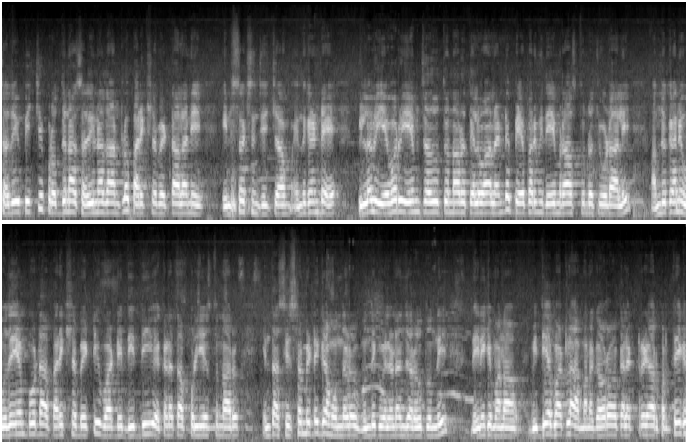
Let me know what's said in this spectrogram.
చదివిపించి ప్రొద్దున చదివిన దాంట్లో పరీక్ష పెట్టాలని ఇన్స్ట్రక్షన్స్ ఇచ్చాం. ఎందుకంటే పిల్లలు ఎవరు ఏం చదువుతున్నారో తెలవాలంటే పేపర్ మీద ఏం రాస్తుందో చూడాలి. అందుకని ఉదయం పూట పరీక్ష పెట్టి వాటిని దిద్ది ఎక్కడ తప్పులు చేస్తున్నారు. ఇంత సిస్టమేటిక్గా ముందడు ముందుకు వెళ్ళడం జరుగుతుంది. దీనికి మన విద్య పట్ల మన గౌరవ కలెక్టర్ గారు ప్రత్యేక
